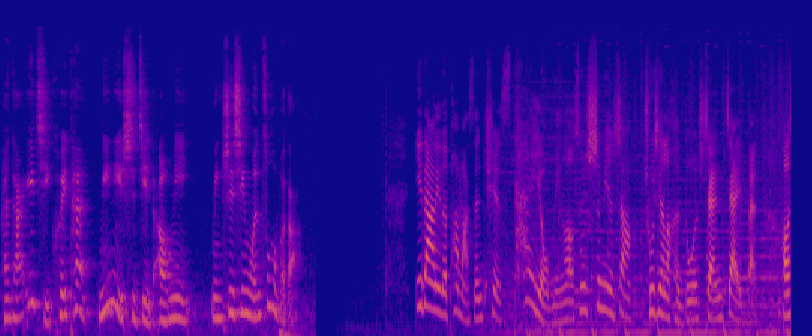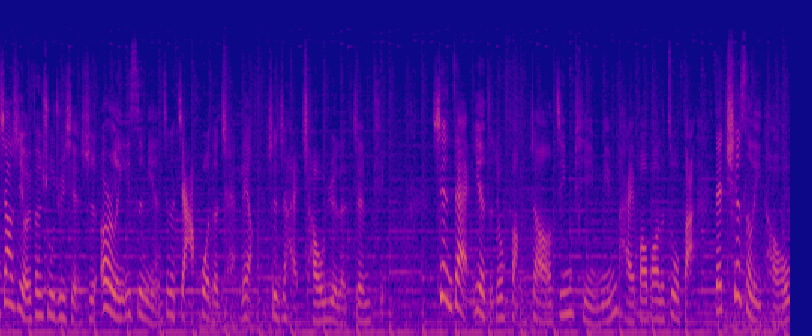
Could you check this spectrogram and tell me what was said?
和他一起窥探迷你世界的奥秘。民事新闻综合报道。意大利的帕玛森 cheese 太有名了，所以市面上出现了很多山寨版。好像是有一份数据显示，二零一四年这个假货的产量甚至还超越了真品。现在叶子就仿照精品名牌包包的做法，在 cheese 里头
